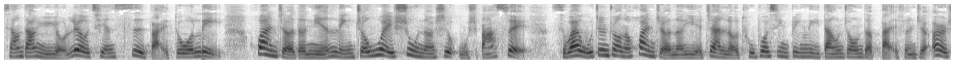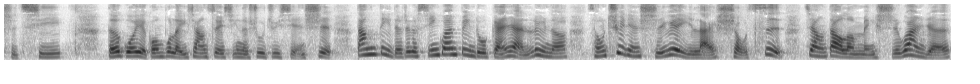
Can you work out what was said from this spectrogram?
相当于有六千四百多例。患者的年龄中位数呢是五十八岁。此外，无症状的患者呢也占了突破性病例当中的百分之二十七。德国也公布了一项最新的数据，显示当地的这个新冠病毒感染率呢，从去年十月以来首次降到了每十万人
